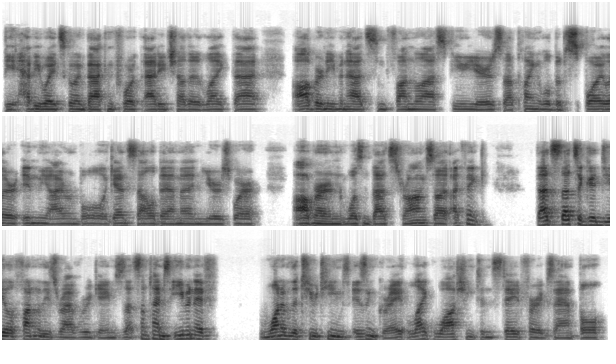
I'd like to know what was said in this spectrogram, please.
be heavyweights going back and forth at each other like that. Auburn even had some fun the last few years, uh, playing a little bit of spoiler in the Iron Bowl against Alabama in years where Auburn wasn't that strong. So I think that's that's a good deal of fun with these rivalry games. Is that sometimes even if one of the two teams isn't great, like Washington State, for example,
